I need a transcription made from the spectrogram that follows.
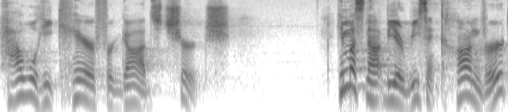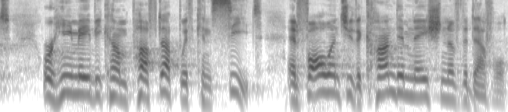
how will he care for God's church? He must not be a recent convert, or he may become puffed up with conceit and fall into the condemnation of the devil.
